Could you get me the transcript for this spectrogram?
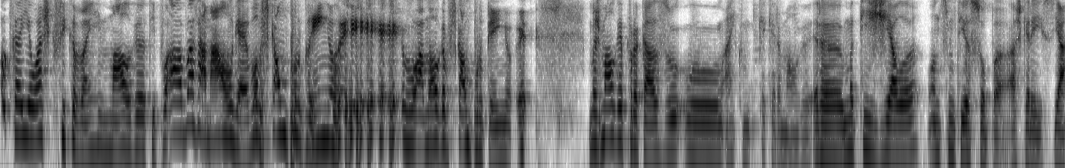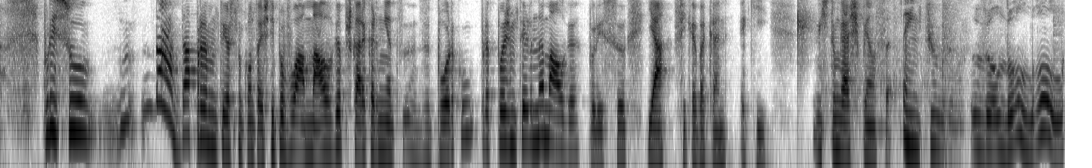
Ok, eu acho que fica bem. Malga, tipo, ah, vas à malga, vou buscar um porquinho. vou à malga buscar um porquinho. Mas malga é por acaso o. Ai, o que é que era malga? Era uma tigela onde se metia sopa, acho que era isso. Yeah. Por isso dá, dá para meter-se no contexto. Tipo, eu vou à malga buscar a carninha de, de porco para depois meter na malga. Por isso, já, yeah, fica bacana aqui. Isto um gajo pensa em tudo. Lol.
